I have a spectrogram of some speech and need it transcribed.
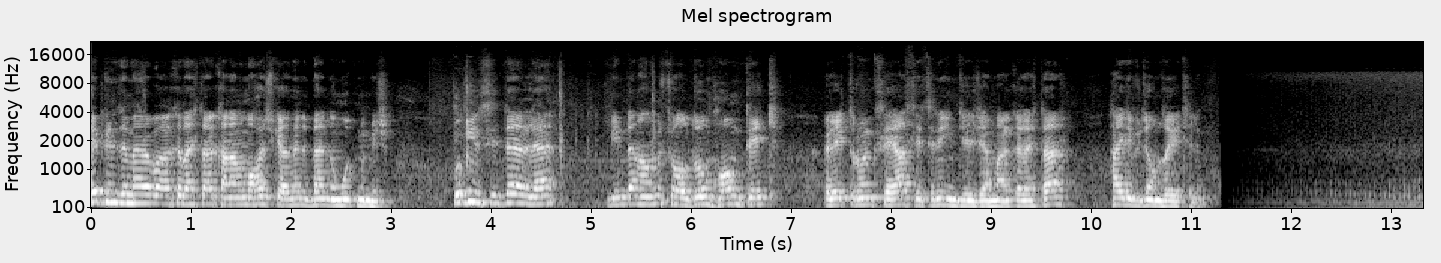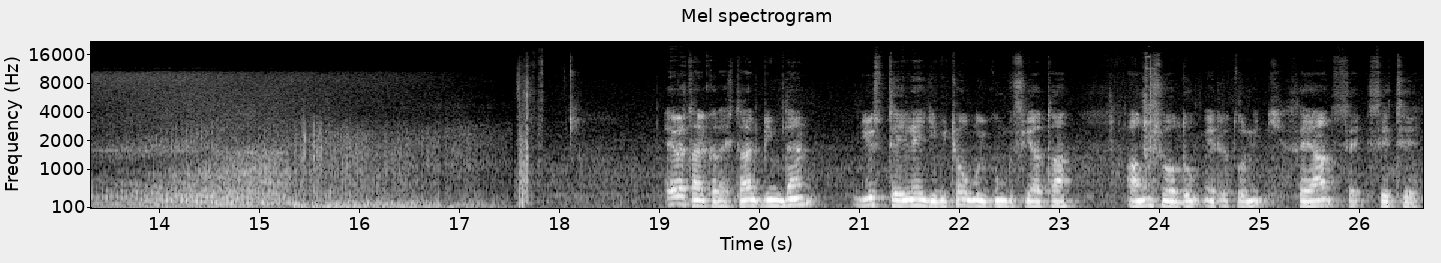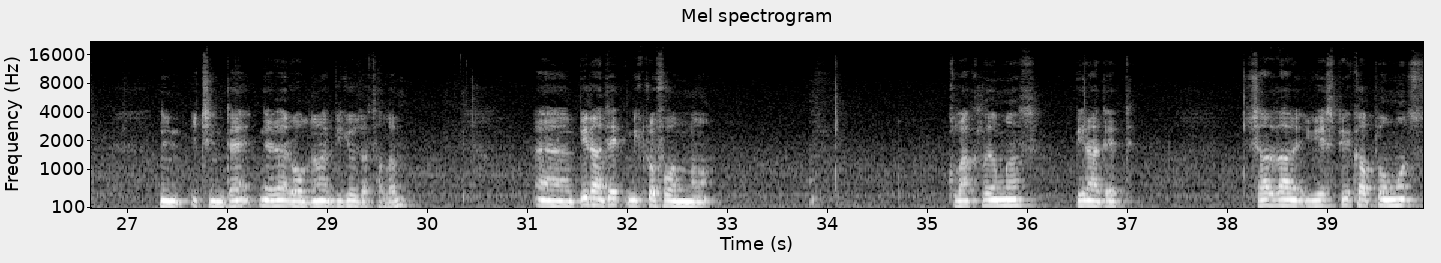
Hepinize merhaba arkadaşlar kanalıma hoş geldiniz. Ben Umut Mümüş. Bugün sizlerle BİM'den almış olduğum HomeTech elektronik seyahat setini inceleyeceğim arkadaşlar. Haydi videomuza geçelim. Evet arkadaşlar BİM'den 100 TL gibi çok uygun bir fiyata almış olduğum elektronik seyahat se- setinin içinde neler olduğuna bir göz atalım. Ee, bir adet mikrofonlu kulaklığımız, bir adet şarjlar USB kablomuz,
